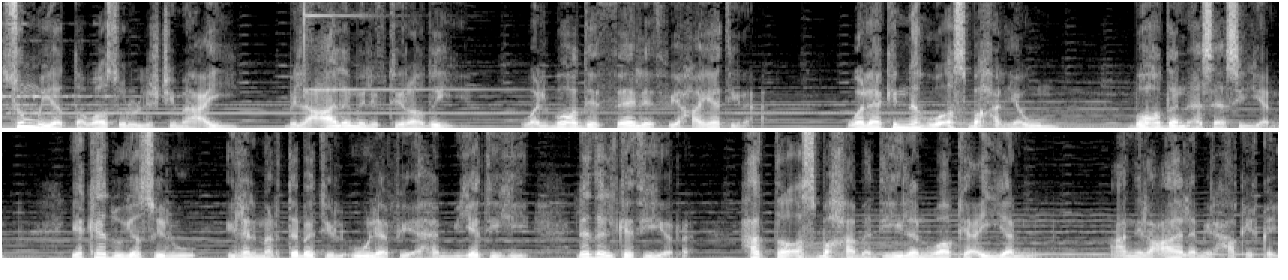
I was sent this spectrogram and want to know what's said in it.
سمي التواصل الاجتماعي بالعالم الافتراضي والبعد الثالث في حياتنا ولكنه أصبح اليوم بعدا اساسيا يكاد يصل إلى المرتبة الأولى في أهميته لدى الكثير حتى أصبح بديلا واقعيا عن العالم الحقيقي.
